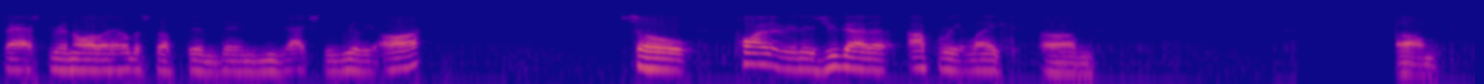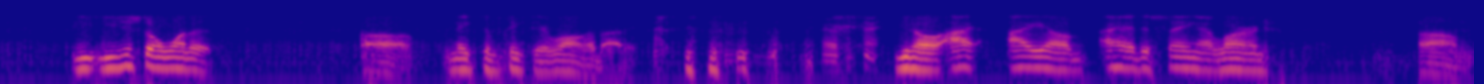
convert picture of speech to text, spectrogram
faster and all that other stuff than than you actually really are. So part of it is you gotta operate like um um you, you just don't want to uh make them think they're wrong about it. Okay. you know, I I um I had this thing I learned. Um,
